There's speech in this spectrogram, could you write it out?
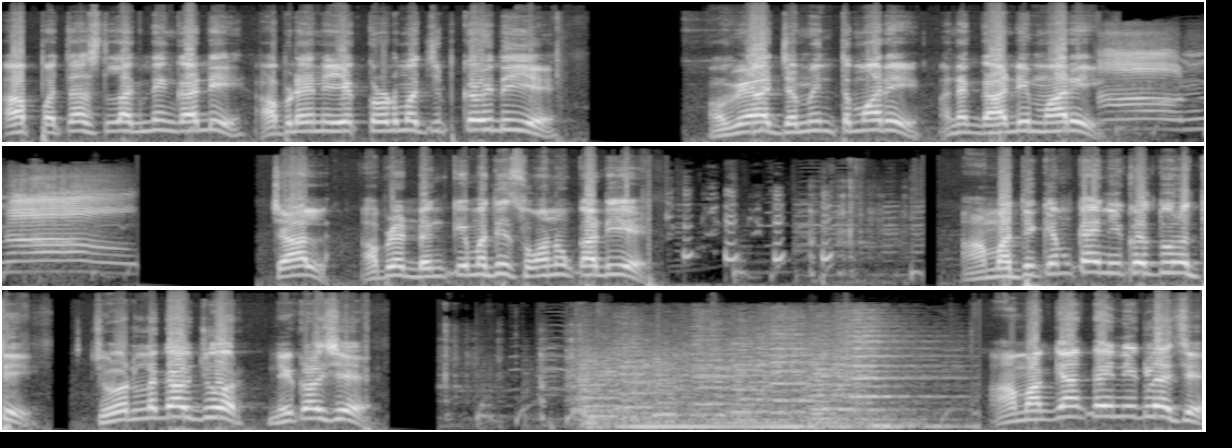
આ પચાસ લાખની ગાડી આપણે એને એક કરોડમાં ચિપકાવી દઈએ. હવે આ જમીન તમારી અને ગાડી મારી. ચાલ આપણે ડંકીમાંથી સોનું કાઢીએ. આમાંથી કેમ કઈ નીકળતું નથી? જોર લગાવ, જોર. નીકળશે. આમાં ક્યાં કઈ નીકળે છે?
